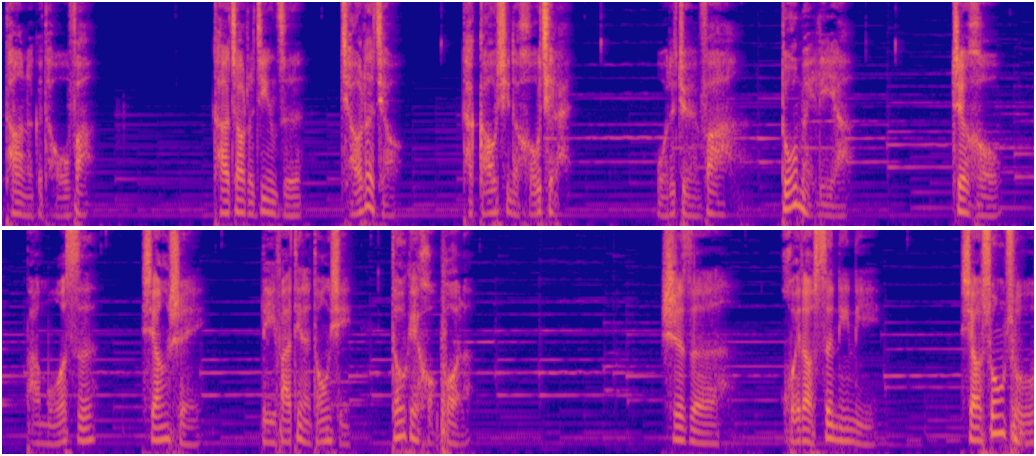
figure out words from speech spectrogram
烫了个头发。他照着镜子瞧了瞧，他高兴地吼起来：“我的卷发多美丽啊！”这吼把摩斯、香水、理发店的东西都给吼破了。狮子回到森林里，小松鼠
